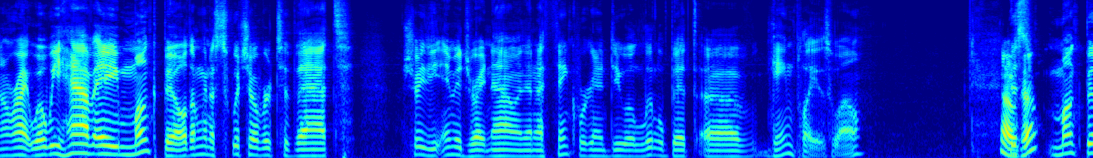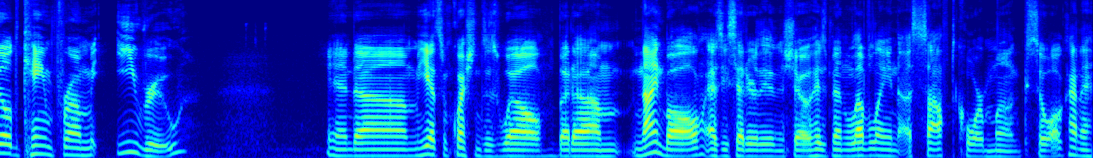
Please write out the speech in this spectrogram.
All right. Well, we have a monk build. I'm going to switch over to that. I'll show you the image right now, and then I think we're going to do a little bit of gameplay as well. Okay. This monk build came from Eru, and um, he had some questions as well. But um, Neinball, as he said earlier in the show, has been leveling a soft core monk, so I'll kind of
